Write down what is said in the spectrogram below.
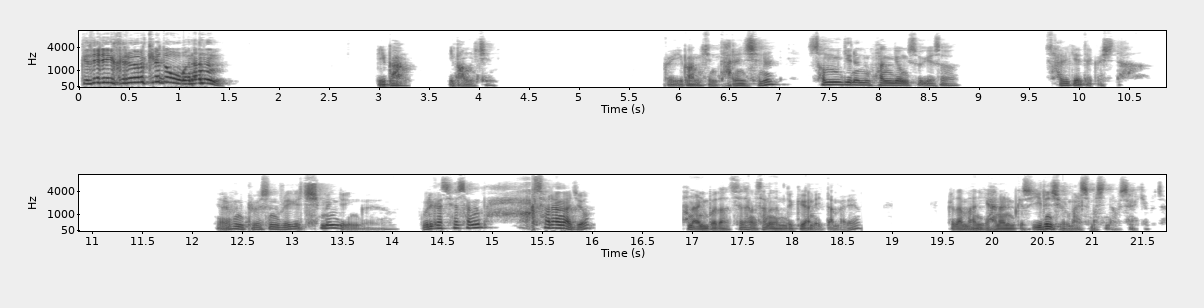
그들이 그렇게도 원하는 이방, 이방신, 그 이방신 다른 신을 섬기는 환경 속에서 살게 될 것이다. 여러분, 그것은 우리에게 치명적인 거예요. 우리가 세상을 막 사랑하죠? 하나님보다 세상을 사는 사람들 그 안에 있단 말이에요. 그러다 만약에 하나님께서 이런 식으로 말씀하신다고 생각해보자.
